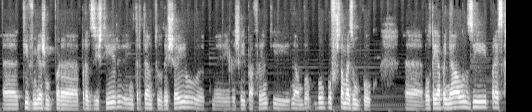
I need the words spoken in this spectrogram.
uh, tive mesmo para, para desistir, entretanto deixei-o, uh, deixei-o para a frente e não, vou, vou forçar mais um pouco. voltei a apanhá-los e parece que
